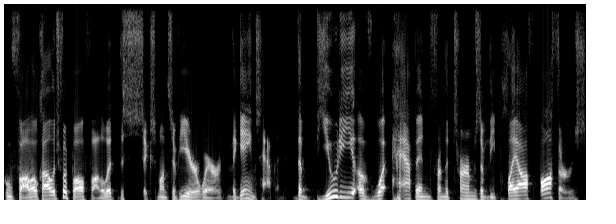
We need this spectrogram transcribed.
who follow college football follow it the 6 months of year where the games happen. The beauty of what happened from the terms of the playoff authors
